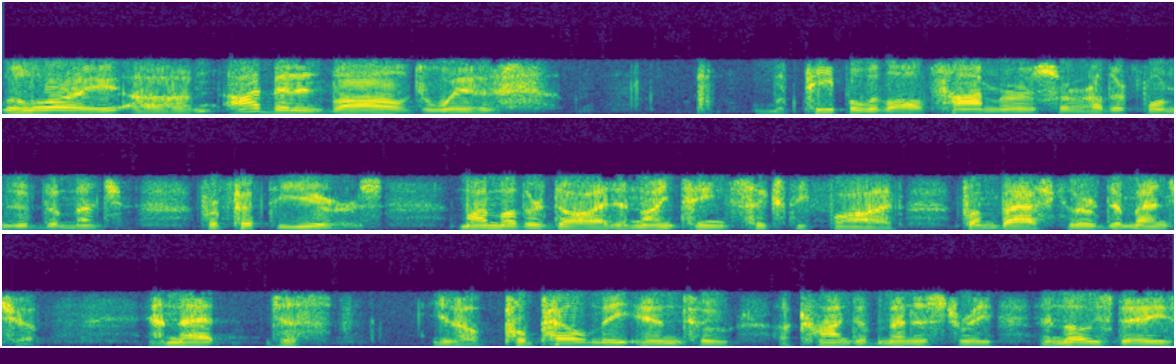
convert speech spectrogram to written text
Well, Lori, um, I've been involved with with people with Alzheimer's or other forms of dementia for 50 years. My mother died in 1965 from vascular dementia, and that just you know propelled me into a kind of ministry in those days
